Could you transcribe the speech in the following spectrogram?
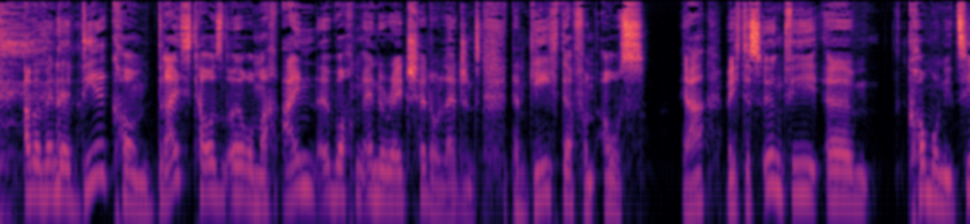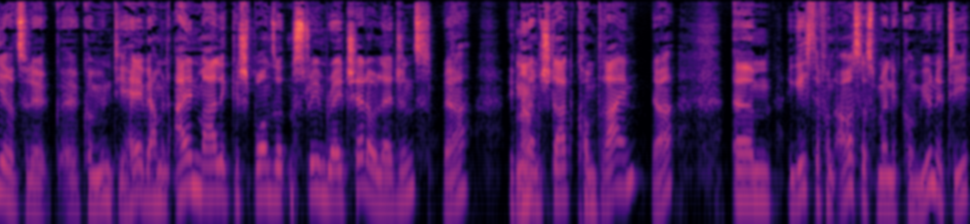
Aber wenn der Deal kommt, 30.000 Euro, mach ein Wochenende Raid Shadow Legends, dann gehe ich davon aus, ja, wenn ich das irgendwie ähm, kommuniziere zu der äh, Community, hey, wir haben einen einmalig gesponserten Stream Raid Shadow Legends, ja, ich bin Ja. am Start, kommt rein, ja, ähm, dann gehe ich davon aus, dass meine Community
